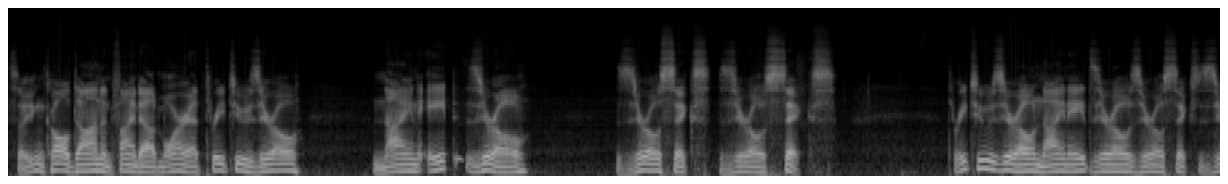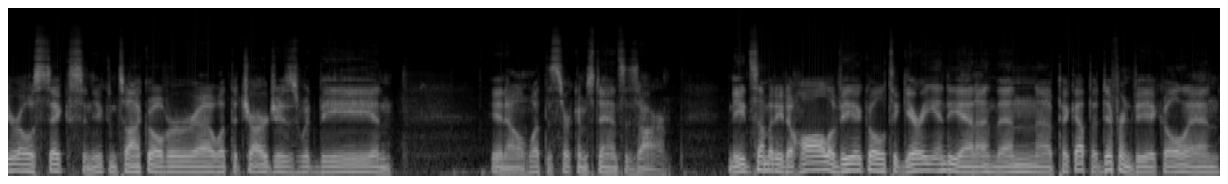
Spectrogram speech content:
So you can call Don and find out more at 320-980-0606. 320-980-0606 and you can talk over uh, what the charges would be and you know what the circumstances are. Need somebody to haul a vehicle to Gary, Indiana, and then uh, pick up a different vehicle and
